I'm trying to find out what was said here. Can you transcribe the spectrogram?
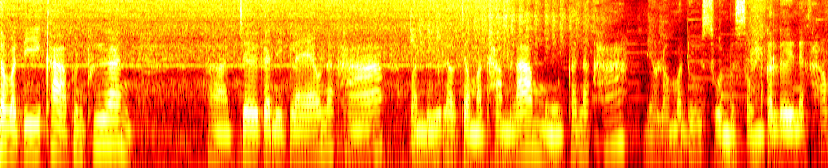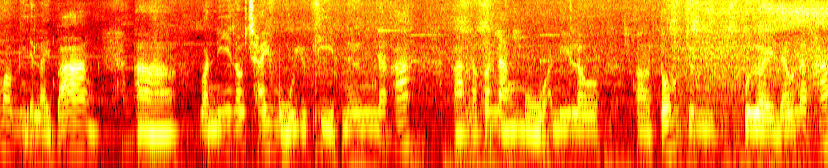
สวัสดีค่ะเพื่อนๆ เจอกันอีกแล้วนะคะ วันนี้เราจะมาทำลาบหมูกันนะคะ เดี๋ยวเรามาดูส่วนผสมกันเลยนะคะว่ามีอะไรบ้างาวันนี้เราใช้หมูอยู่ขีดนึงนะคะแล้วก็หนังหมูอันนี้เราเอ่อต้มจนเปื่อยแล้วนะคะ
